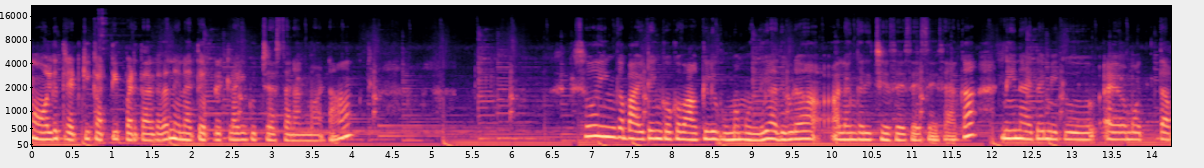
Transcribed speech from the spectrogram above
మామూలుగా థ్రెడ్కి కట్టి పెడతారు కదా నేనైతే ఎప్పుడు ఇట్లాగే గుచ్చేస్తాను అనమాట సో ఇంకా బయట ఇంకొక వాకిలి గుమ్మం ఉంది. అది కూడా అలంకరించేసేసేసాక నేనైతే మీకు మొత్తం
